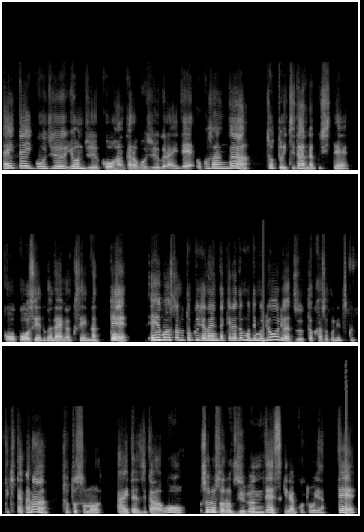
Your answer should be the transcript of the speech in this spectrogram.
だいたい50、40後半から50ぐらいで、お子さんがちょっと一段落して、高校生とか大学生になって、英語はその得意じゃないんだけれども、でも料理はずっと家族に作ってきたから、ちょっとその空いた時間を、そろそろ自分で好きなことをやって、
